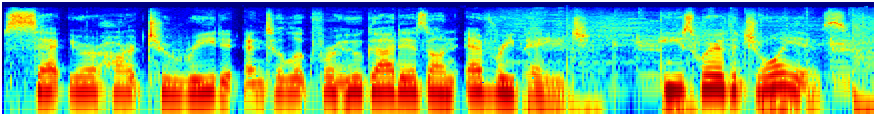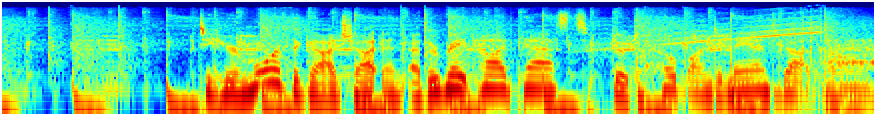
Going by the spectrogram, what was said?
Set your heart to read it and to look for who God is on every page. He's where the joy is. To hear more of The God Shot and other great podcasts, go to hopeondemand.com.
